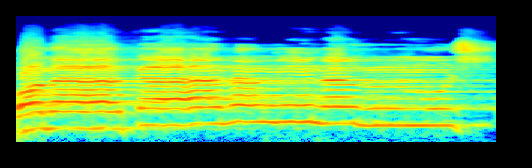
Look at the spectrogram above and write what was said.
وما كان من المشركين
